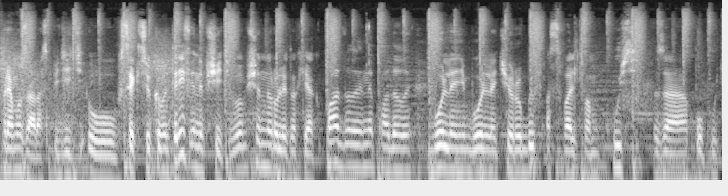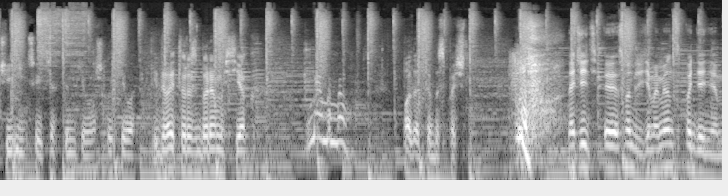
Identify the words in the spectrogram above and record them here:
прямо зараз підіть у секцію коментарів і напишіть, ви взагалі на роликах як падали, не падали, больно, не больно, чи робив асфальт вам кусь за попу чи інші частинки вашого тіла. І давайте розберемось, як падати безпечно. Значить, е, смотрите, момент з падінням.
